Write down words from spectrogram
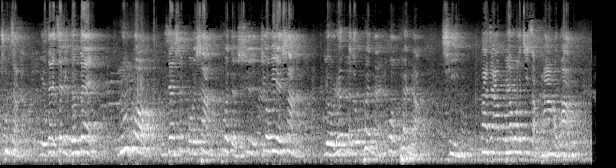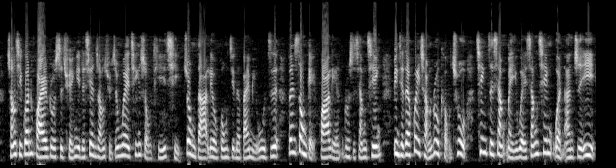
处长也在这里，对不对？如果你在生活上或者是就业上有任何的困难或困扰，请大家不要忘记找他，好不好？长期关怀弱势权益的县长许正卫亲手提起重达六公斤的白米物资，分送给花莲弱势乡亲，并且在会场入口处亲自向每一位乡亲问安致意。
